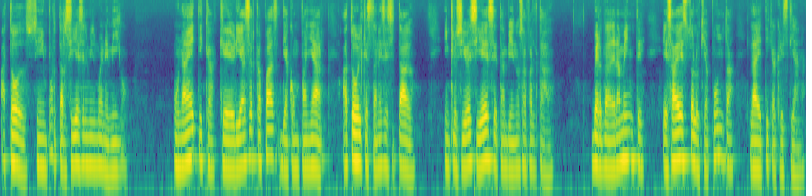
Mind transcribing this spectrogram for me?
a todos, sin importar si es el mismo enemigo. Una ética que debería ser capaz de acompañar a todo el que está necesitado, inclusive si ese también nos ha faltado. Verdaderamente es a esto a lo que apunta la ética cristiana.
